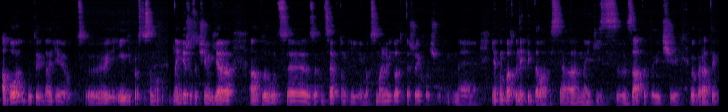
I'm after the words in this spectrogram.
Або бути далі, от е, інді просто самому. Найбільше за чим я пливу це за концептом і максимально віддавати те, що я хочу, не ніякому випадку не піддаватися на якісь запити чи вибирати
